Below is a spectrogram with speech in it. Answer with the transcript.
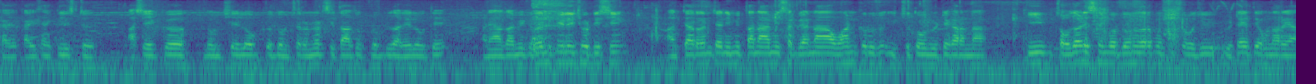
काही काही सायकलिस्ट असे एक दोनशे लोक दोनशे रनर्स इथं आज उपलब्ध झालेले होते. आणि आज आम्ही रन केली छोटीशी. आणि त्या रनच्या निमित्तानं आम्ही सगळ्यांना आवाहन करू इच्छितो विटेकरांना की चौदा डिसेंबर दोन हजार पंचवीस रोजी विटा येथे होणाऱ्या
